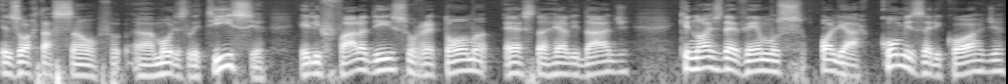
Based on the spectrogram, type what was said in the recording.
exortação Amores Letícia, ele fala disso, retoma esta realidade que nós devemos olhar com misericórdia,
